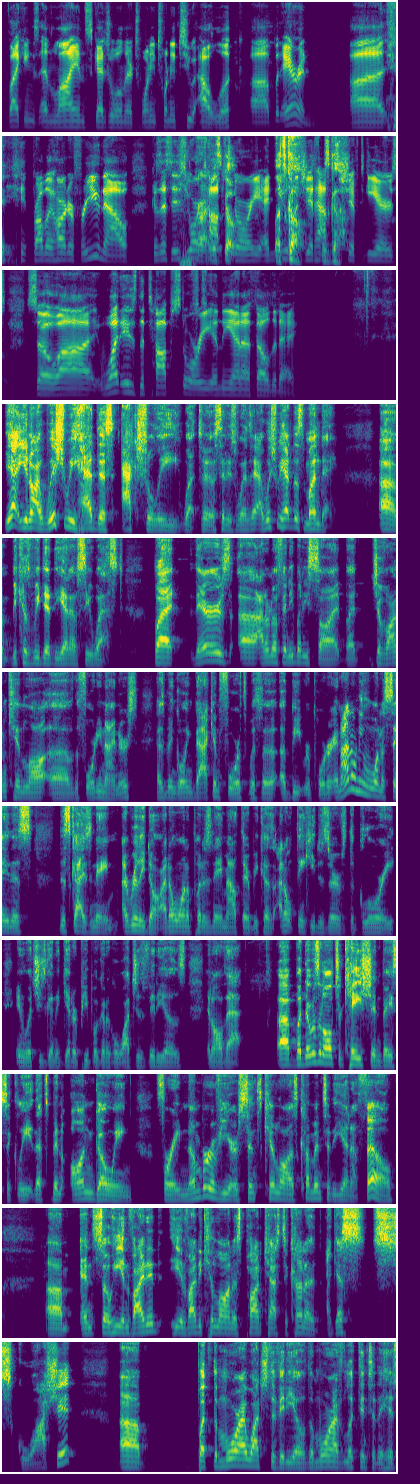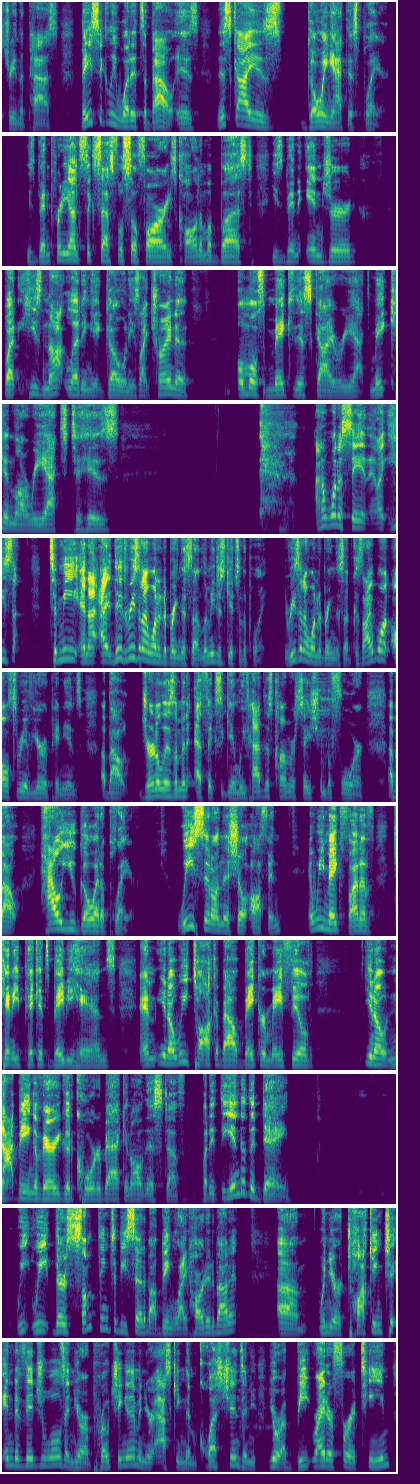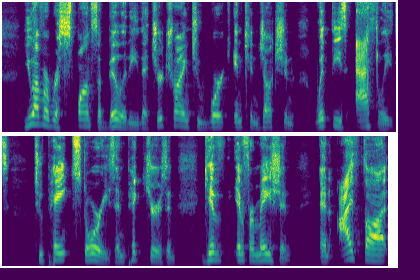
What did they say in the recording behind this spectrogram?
Vikings, and Lions schedule in their 2022 outlook. Uh, but Aaron, uh, probably harder for you now because this is your right, top story, and let's you go. legit have let's to go. shift gears. So, uh, what is the top story in the NFL today? Yeah, you know, I wish we had this actually. What today's Wednesday. I wish we had this Monday um, because we did the NFC West. But there's, uh, I don't know if anybody saw it, but Javon Kinlaw of the 49ers has been going back and forth with a, a beat reporter. And I don't even want to say this this guy's name. I really don't. I don't want to put his name out there because I don't think he deserves the glory in which he's going to get, or people are going to go watch his videos and all that. Uh, but there was an altercation basically that's been ongoing for a number of years since Kinlaw has come into the NFL. Um, and so he invited he invited Kinlaw on his podcast to kind of, I guess, squash it. Uh, but the more I watch the video, the more I've looked into the history in the past. Basically, what it's about is this guy is going at this player. He's been pretty unsuccessful so far. He's calling him a bust. He's been injured, but he's not letting it go. And he's like trying to almost make this guy react, make Kinlaw react to his. I don't want to say it like he's to me, and I, I, the reason I wanted to bring this up, let me just get to the point. The reason I wanted to bring this up because I want all three of your opinions about journalism and ethics. Again, we've had this conversation before about how you go at a player. We sit on this show often and we make fun of Kenny Pickett's baby hands, and you know we talk about Baker Mayfield, you know, not being a very good quarterback and all this stuff. But at the end of the day, we we there's something to be said about being lighthearted about it um, when you're talking to individuals and you're approaching them and you're asking them questions and you're a beat writer for a team, you have a responsibility that you're trying to work in conjunction with these athletes to paint stories and pictures and give information. And I thought,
